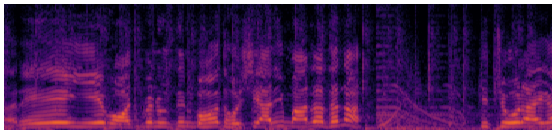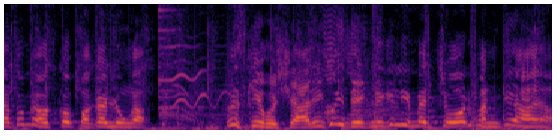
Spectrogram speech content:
अरे ये वॉचमैन उस दिन बहुत होशियारी मार रहा था ना कि चोर आएगा तो मैं उसको पकड़ लूँगा। तो इसकी होशियारी को ही देखने के लिए मैं चोर बन के आया।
